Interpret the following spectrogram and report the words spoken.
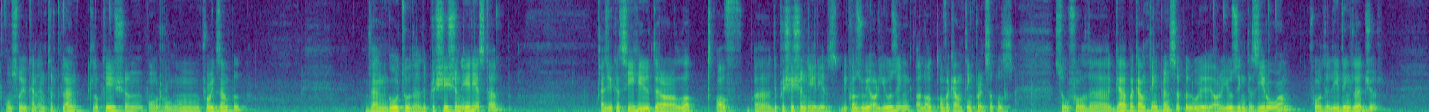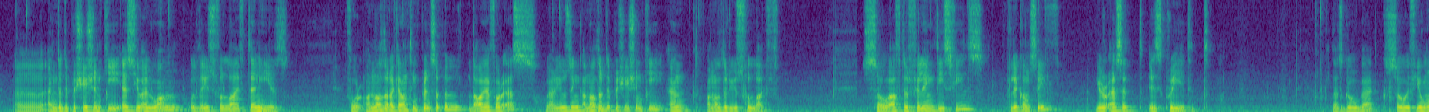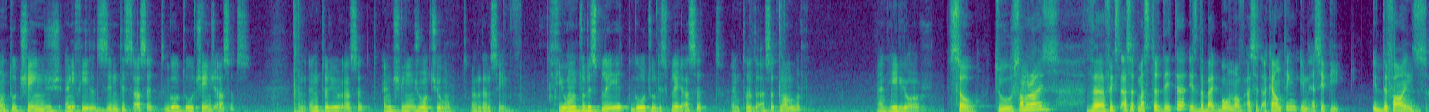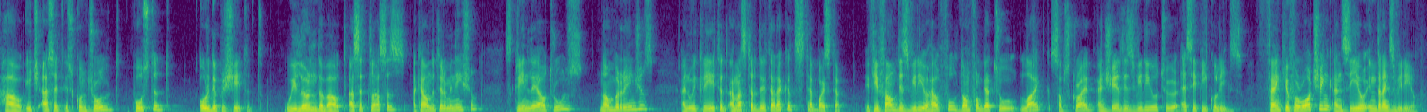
also you can enter plant location or room for example. Then go to the depreciation areas tab. As you can see here there are a lot of uh, depreciation areas because we are using a lot of accounting principles. So for the GAAP accounting principle we are using the 01 for the leading ledger uh, and the depreciation key SUL1 with the useful life 10 years for another accounting principle, the IFRS, we are using another depreciation key and another useful life. So after filling these fields, click on Save. Your asset is created. Let's go back. So if you want to change any fields in this asset, go to Change Assets and enter your asset and change what you want and then save. If you want to display it, go to Display Asset, enter the asset number and here you are. So, to summarize, the fixed asset master data is the backbone of asset accounting in SAP. It defines how each asset is controlled, posted, or depreciated. We learned about asset classes, account determination, screen layout rules, number ranges, and we created a master data record step by step. If you found this video helpful, don't forget to like, subscribe, and share this video to your SAP colleagues. Thank you for watching and see you in the next video.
